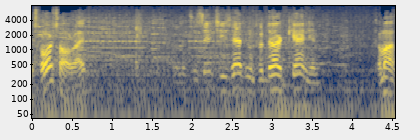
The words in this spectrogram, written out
his horse, all right. Well, it's a cinch he's heading for Dark Canyon. Come on.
